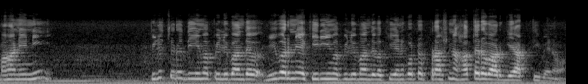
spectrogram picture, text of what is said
මහණෙනි පිළිතුරු දීම පිළිබඳව විවරණය කිරීම පිළිබඳව කියනකොට ප්‍රශ්න හතර වර්ගයක් තිබෙනවා.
